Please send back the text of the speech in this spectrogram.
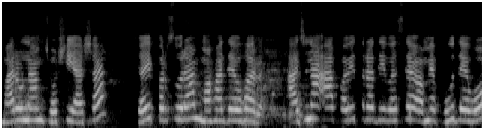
મારું નામ જોશી આશા જય પરશુરામ મહાદેવ હર. આજના આ પવિત્ર દિવસે અમે ભૂદેવો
